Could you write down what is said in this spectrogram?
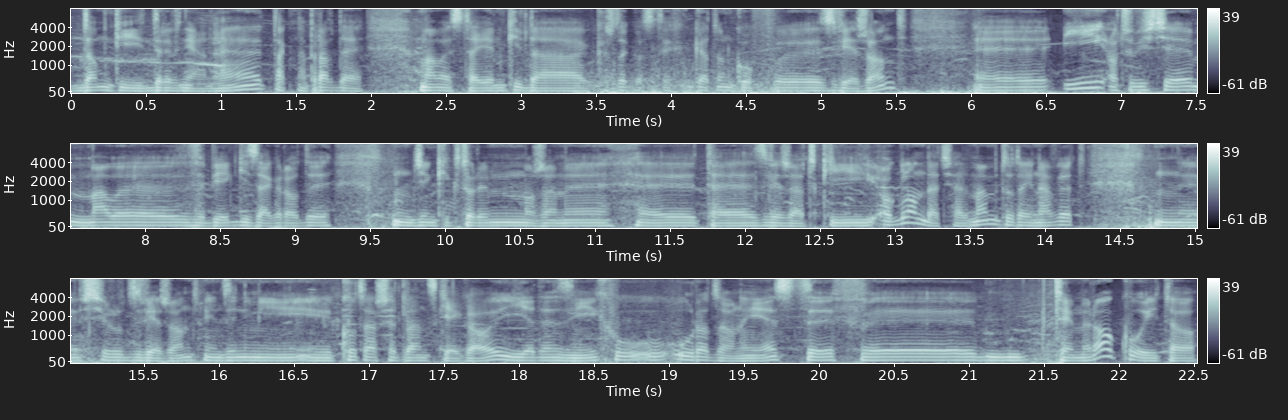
domki drewniane, tak naprawdę małe stajenki dla każdego z tych gatunków e, zwierząt. E, i oczywiście małe wybiegi, zagrody, dzięki którym możemy e, te zwierzaczki oglądać, ale mamy tutaj nawet wśród zwierząt, między innymi kuca szetlandzkiego i jeden z nich urodzony jest w tym roku i to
